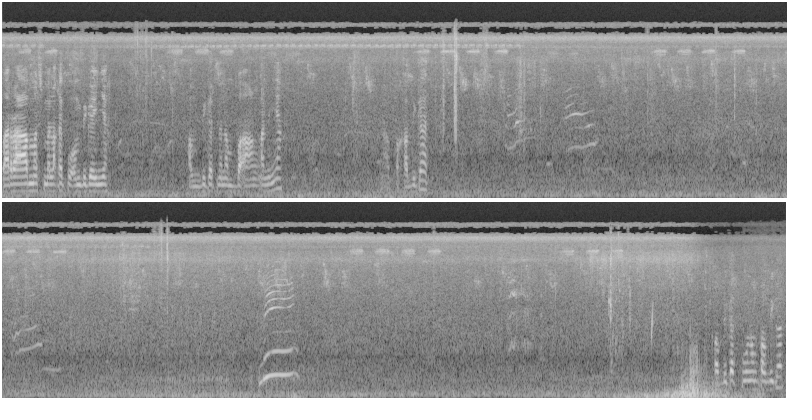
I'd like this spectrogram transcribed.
Para mas malaki po ang bigay niya. Ang bigat na ng baang ano niya. Napakabigat. Pabigat po ng pabigat.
